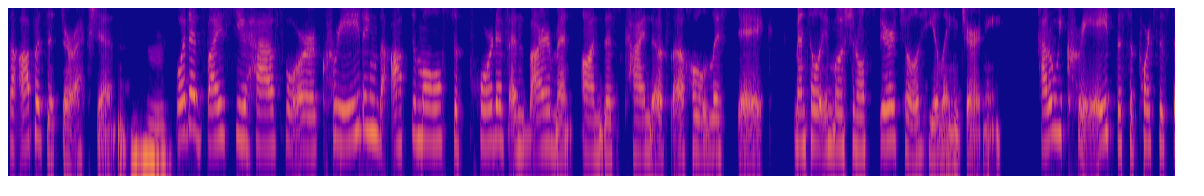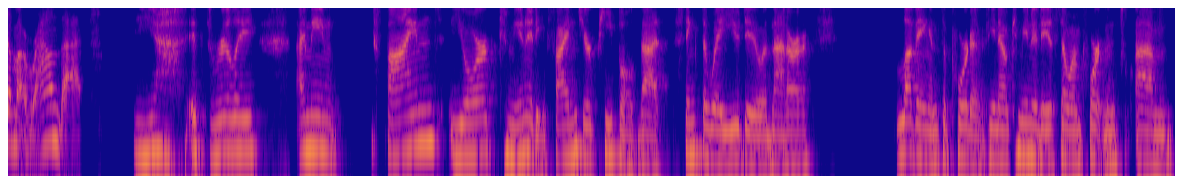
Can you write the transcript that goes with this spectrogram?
the opposite direction. Mm-hmm. What advice do you have for creating the optimal supportive environment on this kind of a holistic mental, emotional, spiritual healing journey? How do we create the support system around that? Yeah, it's really, I mean, find your community, find your people that think the way you do and that are loving and supportive. You know, community is so important. Um,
